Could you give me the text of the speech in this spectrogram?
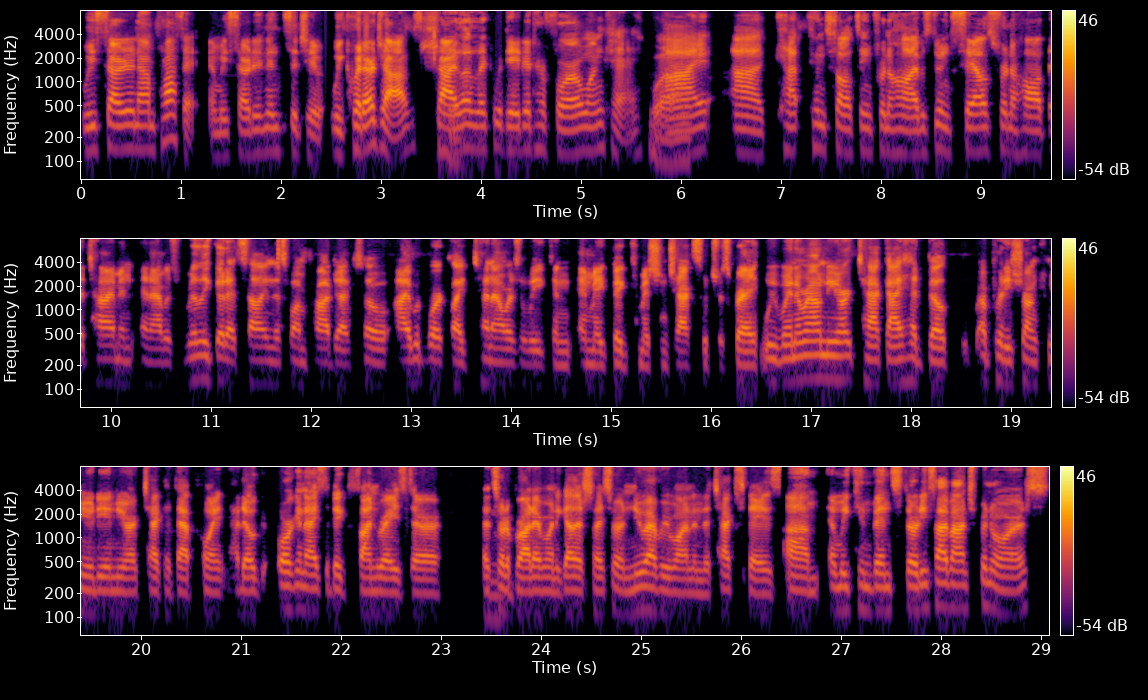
We started a nonprofit and we started an institute. We quit our jobs. Shaila liquidated her 401k. Wow. I uh, kept consulting for Nahal. I was doing sales for Nahal at the time, and, and I was really good at selling this one project. So I would work like 10 hours a week and, and make big commission checks, which was great. We went around New York Tech. I had built a pretty strong community in New York Tech at that point, had organized a big fundraiser that Mhm. sort of brought everyone together. So I sort of knew everyone in the tech space. Um, and we convinced 35 entrepreneurs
